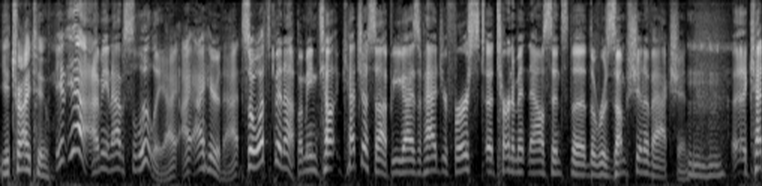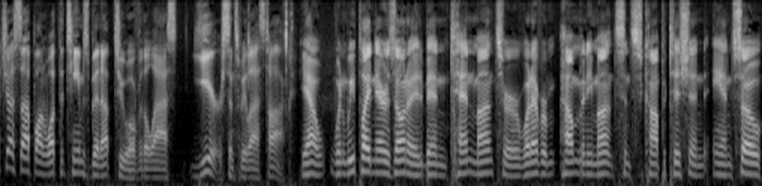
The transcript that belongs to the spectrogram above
You try to. It, yeah, I mean, absolutely. I, I, I hear that. So what's been up? I mean, tell, catch us up. You guys have had your first uh, tournament now since the, the resumption of action. Mhm. Uh, catch us up on what the team's been up to over the last year since we last talked. Yeah, when we played in Arizona, it had been 10 months or whatever, how many months since competition. And so,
